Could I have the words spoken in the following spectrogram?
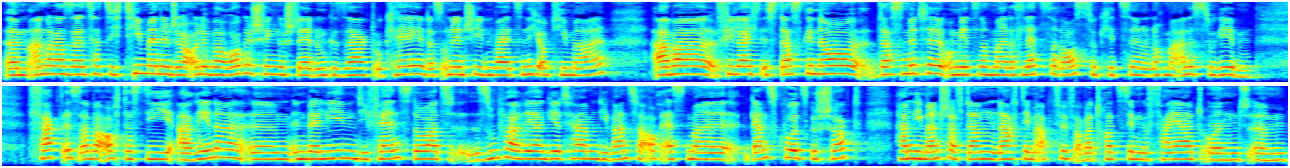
Ähm, andererseits hat sich Teammanager Oliver Roggisch hingestellt und gesagt, okay, das Unentschieden war jetzt nicht optimal, aber vielleicht ist das genau das Mittel, um jetzt nochmal das Letzte rauszukitzeln und nochmal alles zu geben. Fakt ist aber auch, dass die Arena ähm, in Berlin, die Fans dort super reagiert haben. Die waren zwar auch erstmal ganz kurz geschockt, haben die Mannschaft dann nach dem Abpfiff aber trotzdem gefeiert und ähm,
